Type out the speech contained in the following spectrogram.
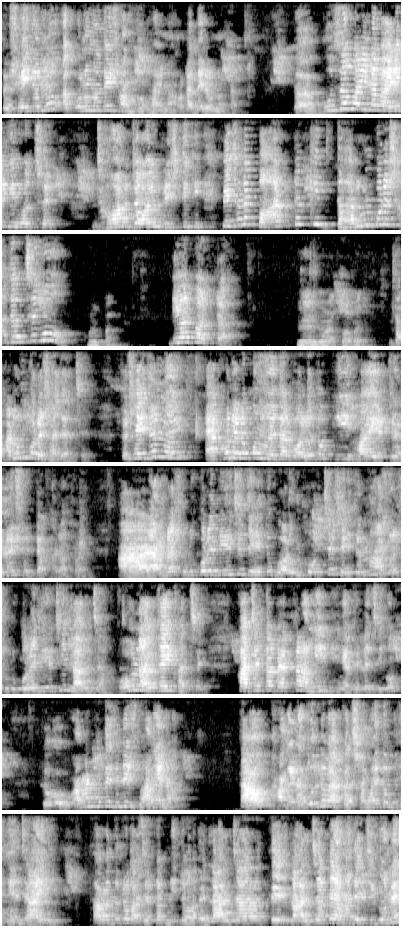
তো সেই জন্য কোনো মতেই সম্ভব হয় না ওটা বেরোনোটা। তা বুঝতেও পারি না বাইরে কি হচ্ছে। ঝড়, জল, বৃষ্টি কি পেছনে পার্কটা কি দারুণ করে সাজাচ্ছে গো। কোন পা ডিয়ার পার্কটা হুম ওরা দারুণ করে সাজাচ্ছে। তো সেই জন্যই এখন এরকম ওয়েদার বলো তো কি হয় এর জন্যই শরীরটা খারাপ হয়। আর আমরা শুরু করে দিয়েছি যেহেতু গরম পড়ছে সেই জন্য আমরা শুরু করে দিয়েছি লাল চা। ও লাল চাই খাচ্ছে। কাঁচের কাপ একটা আমি ভেঙে ফেলেছি গো। তো আমার হাতে জিনিস ভাঙে না। তাও ভাঙে না বললেও একার সময় তো ভেঙে যায়। আবার দুটো কাঁচের কাপ নিতে হবে। লাল চাতে লাল চাকে আমাদের জীবনে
